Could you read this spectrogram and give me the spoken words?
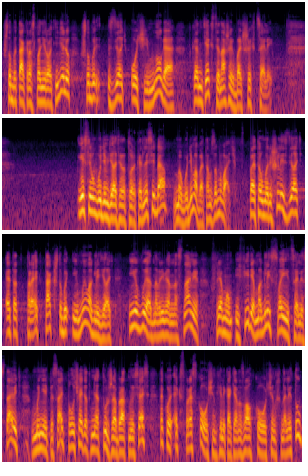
чтобы так распланировать неделю, чтобы сделать очень многое в контексте наших больших целей. Если мы будем делать это только для себя, мы будем об этом забывать. Поэтому мы решили сделать этот проект так, чтобы и мы могли делать, и вы одновременно с нами в прямом эфире могли свои цели ставить, мне писать, получать от меня тут же обратную связь, такой экспресс-коучинг, или как я назвал, коучинг на лету.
